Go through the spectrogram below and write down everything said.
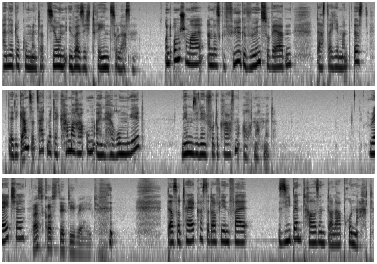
eine Dokumentation über sich drehen zu lassen. Und um schon mal an das Gefühl gewöhnt zu werden, dass da jemand ist, der die ganze Zeit mit der Kamera um einen herum geht, nehmen Sie den Fotografen auch noch mit. Rachel. Was kostet die Welt? Das Hotel kostet auf jeden Fall 7000 Dollar pro Nacht.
